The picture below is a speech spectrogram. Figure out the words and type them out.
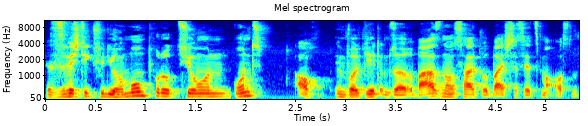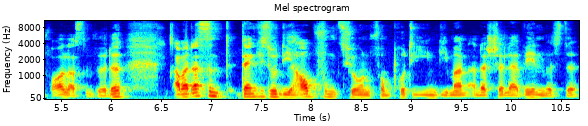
Es ist wichtig für die Hormonproduktion und auch involviert im Säurebasenhaushalt, wobei ich das jetzt mal außen vor lassen würde. Aber das sind, denke ich, so die Hauptfunktionen vom Protein, die man an der Stelle erwähnen müsste.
